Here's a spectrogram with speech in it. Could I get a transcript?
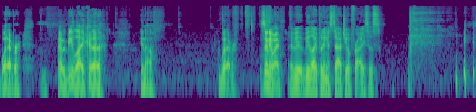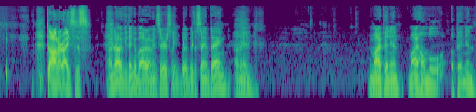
whatever. That would be like uh, you know, whatever. So anyway, it'd be like putting a statue up for ISIS. to honor ISIS. I know if you think about it. I mean, seriously, but it'd be the same thing. I mean, in my opinion, my humble opinion.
